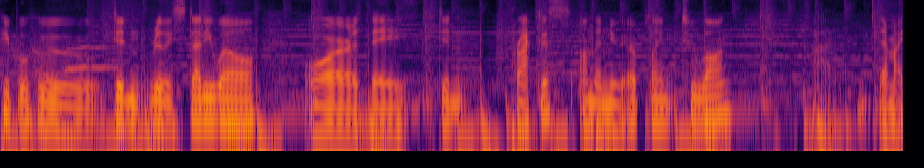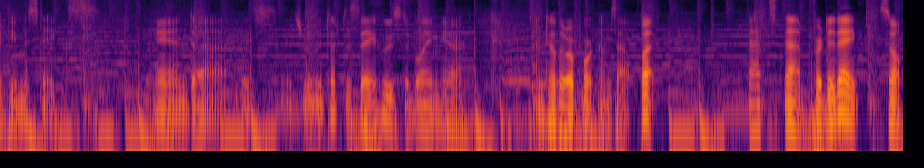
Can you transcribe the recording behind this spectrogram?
people who didn't really study well or they didn't practice on the new airplane too long, uh, there might be mistakes and uh, it's it's really tough to say who's to blame here until the report comes out. But that's that for today. So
